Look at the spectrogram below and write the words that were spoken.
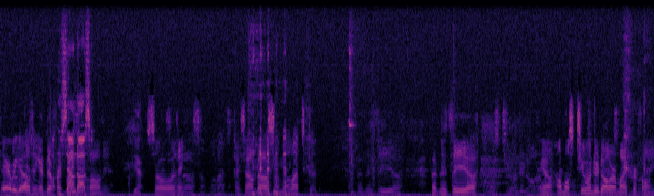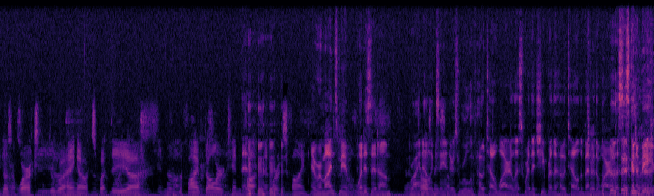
There we go. Using a different You sound awesome. Yeah. So I think I sound awesome. well, that's good. And then the, uh, that means the uh, you know, almost two hundred dollar microphone doesn't work in Google Hangouts, but the uh, the, the five dollar tin pot thing works fine. It reminds me of what is it? Um, That Brian tells Alexander's rule of hotel wireless, where the cheaper the hotel, the better the wireless is going to be.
